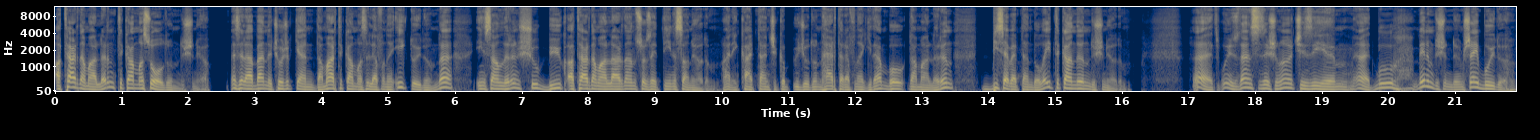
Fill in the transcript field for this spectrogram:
atar damarların tıkanması olduğunu düşünüyor. Mesela ben de çocukken damar tıkanması lafını ilk duyduğumda, insanların şu büyük atar damarlardan söz ettiğini sanıyordum. Hani kalpten çıkıp vücudun her tarafına giden bu damarların bir sebepten dolayı tıkandığını düşünüyordum. Evet, bu yüzden size şunu çizeyim. Evet, bu, benim düşündüğüm şey buydu.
